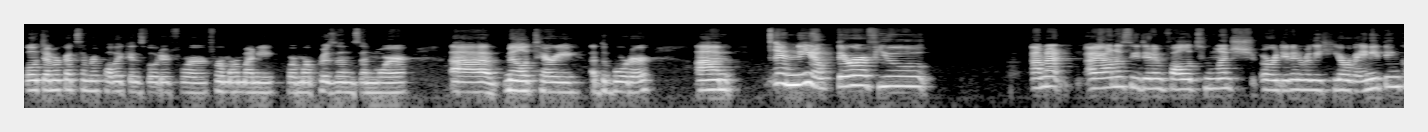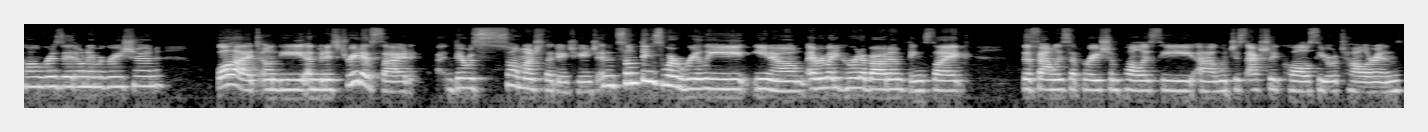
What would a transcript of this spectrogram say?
Both Democrats and Republicans voted for for more money, for more prisons, and more uh, military at the border. Um, and you know, there were a few. I'm not. I honestly didn't follow too much, or didn't really hear of anything Congress did on immigration. But on the administrative side, there was so much that they changed, and some things were really, you know, everybody heard about them. Things like the family separation policy, uh, which is actually called zero tolerance,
